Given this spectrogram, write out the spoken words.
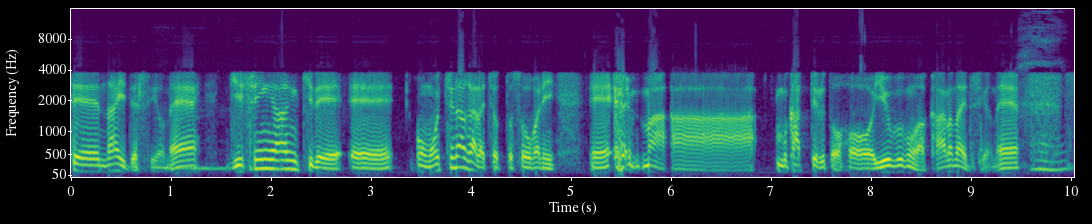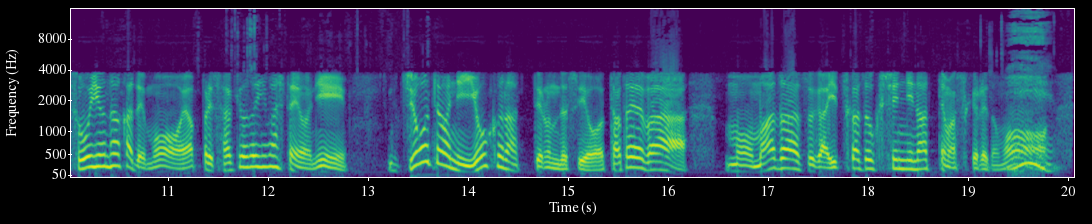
てないですよね。疑心暗鬼で、えー、を持ちながらちょっと相場に、えー、まあ、あ向かっているという部分は変わらないですよね。はい、そういう中でも、やっぱり先ほど言いましたように、徐々に良くなってるんですよ。例えば、もうマザーズが5日続伸になってますけれども、えー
